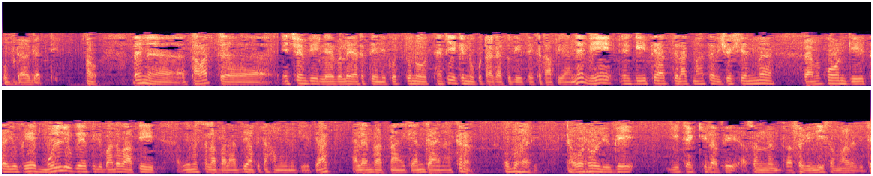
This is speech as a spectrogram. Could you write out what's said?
උපුටා ගත්තේ. ඔව්. දැන් තවත් HMV ලේබල් යටතේ නිකුත් වුණු තැටියකින් උපුටාගත්තු ගීතයකට අපි යන්නේ. මේ ගීතයත් තිලක් මහතා විශේෂයෙන්ම ග්‍රැමෆෝන් ගීත යුගයේ මුල් යුගය පිළිබඳව අපි විමසලා බලද්දී අපිට හමු වෙන ගීතයක් ඇලන් රත්නායකයන් ගායනා කරන. ඔබ හරි. ටවර් රෝල් යුගයේ ගීතයක් කියලා අපේ අසන්නන් රස විඳි සමහර විට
